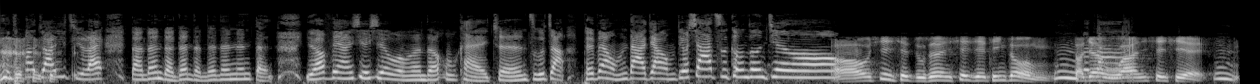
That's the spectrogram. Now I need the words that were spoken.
大家一起来等等等等等等等等等，也要非常谢谢我们的胡凯成组长陪伴我们大家，我们就下次空中见哦。好，谢谢主持人，谢谢听众，嗯，大家午安，拜拜谢谢，嗯。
